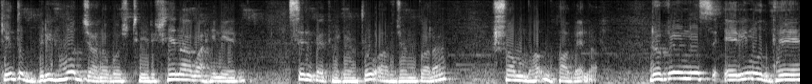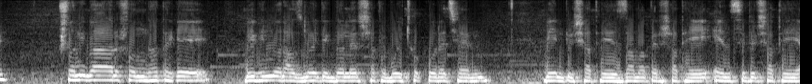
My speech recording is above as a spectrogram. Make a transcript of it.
কিন্তু বৃহৎ জনগোষ্ঠীর, সেনাবাহিনীর সিম্পেথি কিন্তু অর্জন করা সম্ভব হবে না। ডক্টর ইউনুস এরই মধ্যে শনিবার সন্ধ্যা থেকে বিভিন্ন রাজনৈতিক দলের সাথে বৈঠক করেছেন। বিএনপির সাথে, জামাতের সাথে, এনসিপির সাথে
